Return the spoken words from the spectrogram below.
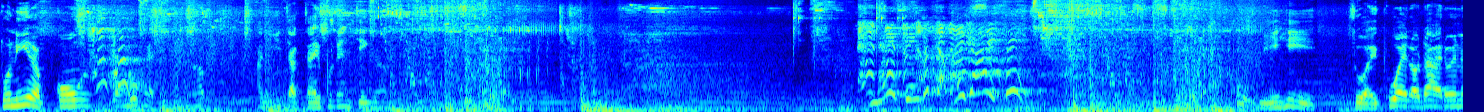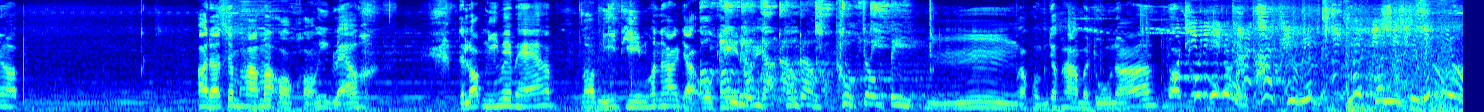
ตัวนี้แบบโกงโกงทุกแพทจริงๆครับ อันนี้จากใจผู้เล่นจริงครับ แน่จริงก็จับให้ได้สิ นี่สวยกล้วยเราได้ด้วยนะครับเอาเดี๋ยวจะพามาออกของอีกแล้ว แต่รอบนี้ไม่แพ้ครับ รอบนี้ทีมค่อนข้างจะโอเคป้อมหเลน่อยนดักของเราถูกโจมตีอืมเดี๋ยวผมจะพามาดูนะว่าผู้ที่เห็นค่าชีวิตไม่ควรมีชีวิตอยู่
